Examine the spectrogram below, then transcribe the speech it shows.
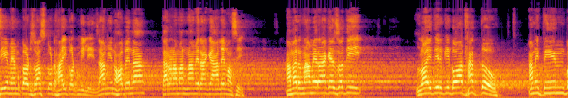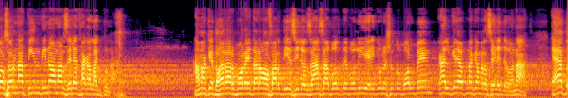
সিএমএম কোর্ট, জজ কোর্ট হাইকোর্ট মিলে। জামিন হবে না, কারণ আমার নামের আগে আলেম আছে। আমার নামের আগে যদি লয়দির কি গোয়া থাকতো, আমি তিন বছর না তিন দিনও আমার জেলে থাকা লাগতো না। আমাকে ধরার পরে তারা অফার দিয়েছিল, যা যা বলতে বলি, এইগুলো শুধু বলবেন, কালকে আপনাকে আমরা ছেড়ে দেব না। এত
